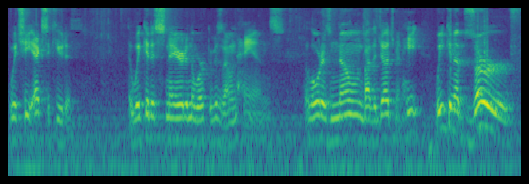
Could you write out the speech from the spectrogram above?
which he executeth. The wicked is snared in the work of his own hands. The Lord is known by the judgment. He, we can observe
